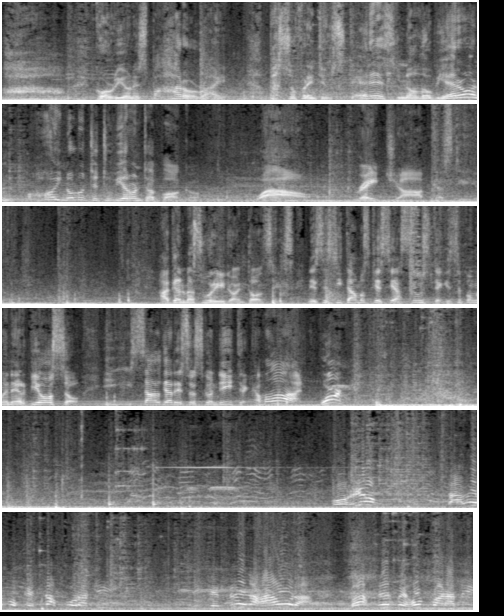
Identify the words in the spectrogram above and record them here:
Ah, Gorrión es pájaro, right? Pasó frente a ustedes y no lo vieron. Ay, no lo detuvieron tampoco. Wow, great job, Castillo. Hagan más ruido entonces. Necesitamos que se asuste, que se ponga nervioso y, salga de su escondite. Come on, work. Gorrión, sabemos que estás por aquí. Si te entregas ahora, va a ser mejor para ti.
